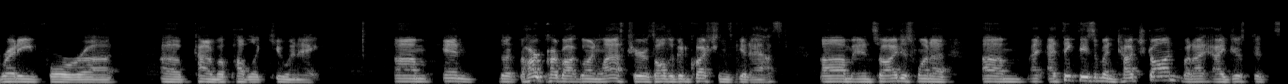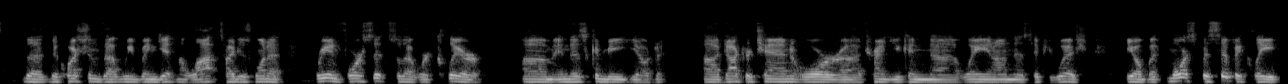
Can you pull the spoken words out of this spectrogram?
ready for kind of a public Q&A. Um, and the, the hard part about going last here is all the good questions get asked. Um, and so I just want to, um, I, I, think these have been touched on, but I, I, just, it's the, the questions that we've been getting a lot. So I just want to reinforce it so that we're clear. Um, and this can be, you know, uh, Dr. Chen or uh, Trent, you can uh, weigh in on this if you wish, you know, but more specifically,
